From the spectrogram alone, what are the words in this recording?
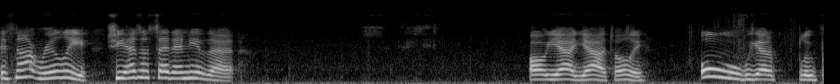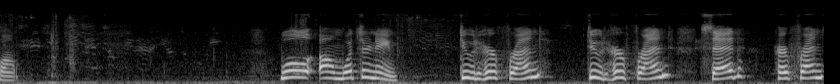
It's not really. She hasn't said any of that. Oh, yeah, yeah, totally. Oh, we got a blue pump. Well, um, what's her name? Dude, her friend, dude, her friend said, her friend,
